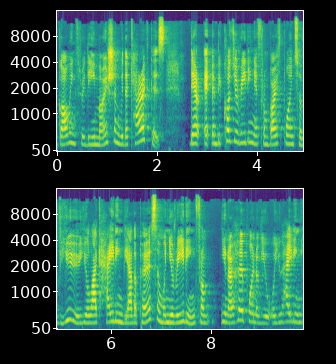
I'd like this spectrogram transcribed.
going through the emotion with the characters there and because you're reading it from both points of view you're like hating the other person when you're reading from you know her point of view or you hating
